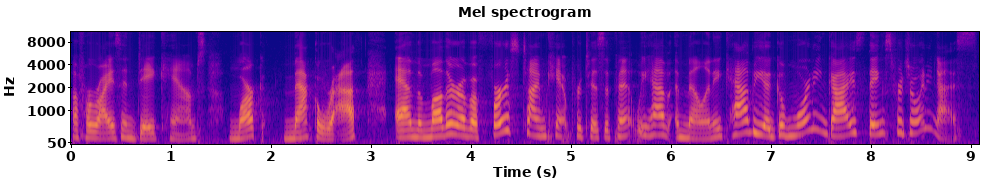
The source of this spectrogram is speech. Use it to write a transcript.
of Horizon Day Camps, Mark McElrath, and the mother of a first-time camp participant. We have Melanie Kabia. Good morning, guys. Thanks for joining us.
